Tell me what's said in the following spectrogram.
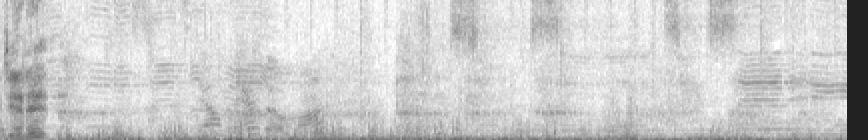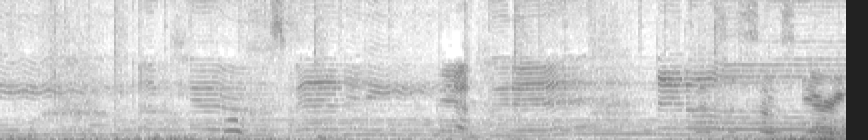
You did it. Down there though, huh? Man, this is so scary.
